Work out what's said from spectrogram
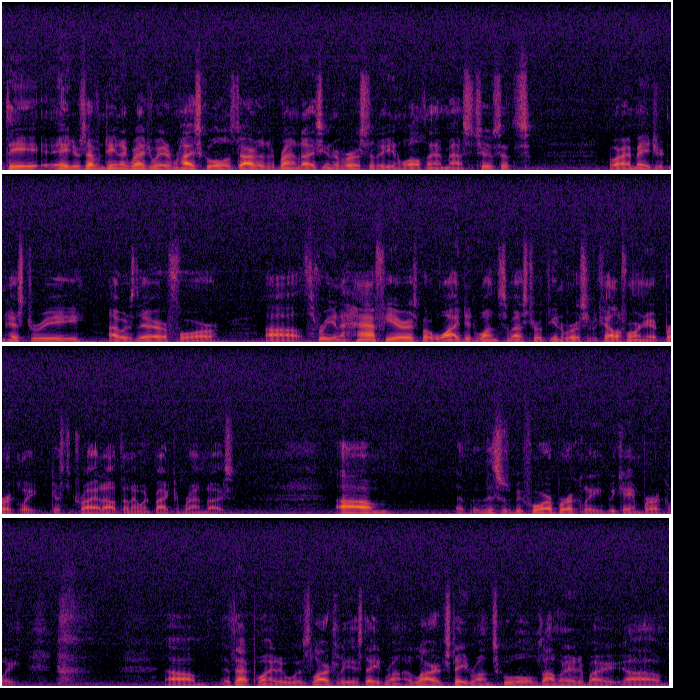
at the age of 17, I graduated from high school and started at Brandeis University in Waltham, Massachusetts, where I majored in history. I was there for uh, three and a half years, but I did one semester at the University of California at Berkeley just to try it out. Then I went back to Brandeis. Um, this was before Berkeley became Berkeley. um, at that point, it was largely a state run, a large state-run school dominated by um,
